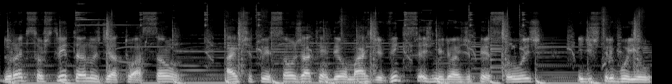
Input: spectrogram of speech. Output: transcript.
Durante seus 30 anos de atuação, a instituição já atendeu mais de 26 milhões de pessoas e distribuiu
